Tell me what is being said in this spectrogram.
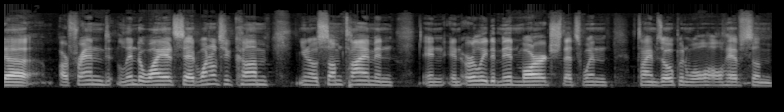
uh, our friend Linda Wyatt said, Why don't you come, you know, sometime in, in, in early to mid March? That's when time's open. We'll all have some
